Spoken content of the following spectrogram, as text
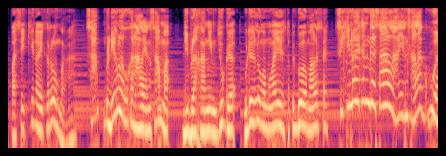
pas si Kinoy ke rumah, dia melakukan hal yang sama. Dibelakangin juga. Udah lu ngomong aja, tapi gue males ya. Si Kinoy kan gak salah, yang salah gue.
